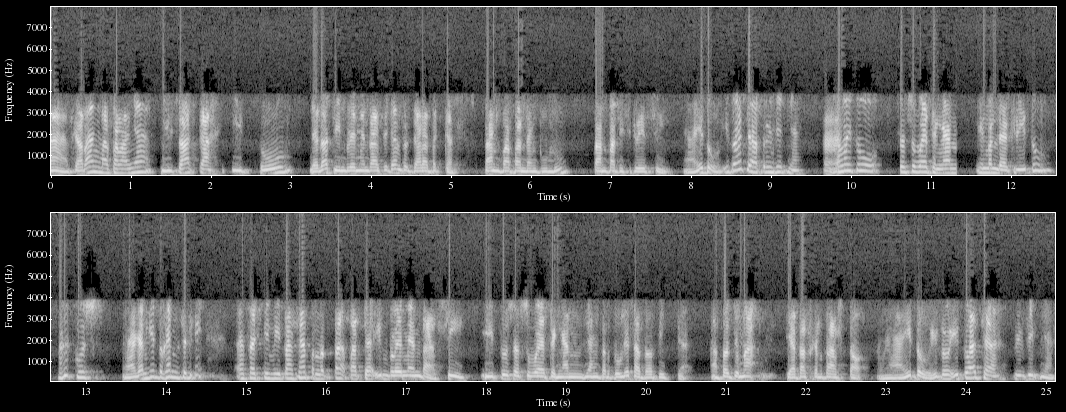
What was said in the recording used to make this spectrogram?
Nah, sekarang masalahnya bisakah itu ya diimplementasikan secara tegas tanpa pandang bulu, tanpa diskresi. Nah, itu itu aja prinsipnya. Hmm. Kalau itu sesuai dengan Inmendagri itu bagus. Nah, kan gitu kan jadi efektivitasnya terletak pada implementasi itu sesuai dengan yang tertulis atau tidak atau cuma di atas kertas tok. Nah, itu itu itu aja prinsipnya.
